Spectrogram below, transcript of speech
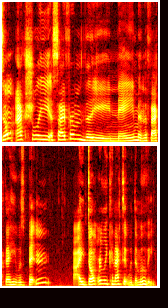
don't actually, aside from the name and the fact that he was bitten, I don't really connect it with the movie.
